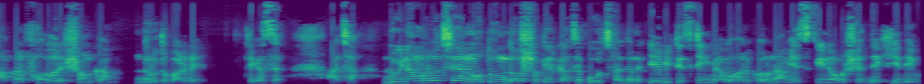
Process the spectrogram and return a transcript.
আপনার ফলোয়ারের সংখ্যা দ্রুত বাড়বে। ঠিক আছে? আচ্ছা দুই নম্বর হচ্ছে নতুন দর্শকের কাছে পৌঁছানোর জন্য এবি টেস্টিং ব্যবহার করুন। আমি স্ক্রিনে অবশ্যই দেখিয়ে দিব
